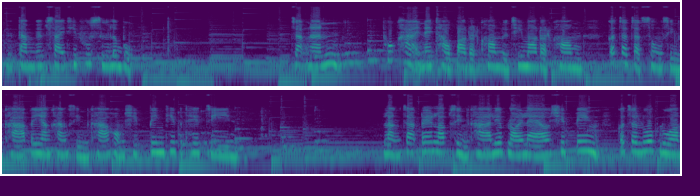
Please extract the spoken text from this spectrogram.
หรือตามเว็บไซต์ที่ผู้ซื้อระบุ จากนั้นผู้ขายในเถาเป่า .com หรือ tmall.com ก็จะจัดส่งสินค้าไปยังคลังสินค้าของชิปปิ้งที่ประเทศจีน หลังจากได้รับสินค้าเรียบร้อยแล้วชิปปิ้งก็จะรวบรวม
